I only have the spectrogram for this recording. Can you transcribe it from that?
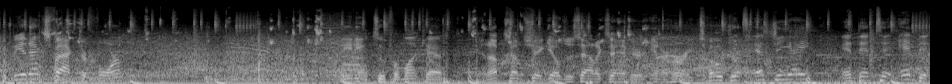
Could be an X factor for him. Leading two for one, Kev. And up comes Shai Gilgis Alexander in a hurry. Toe drop SGA, and then to end it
